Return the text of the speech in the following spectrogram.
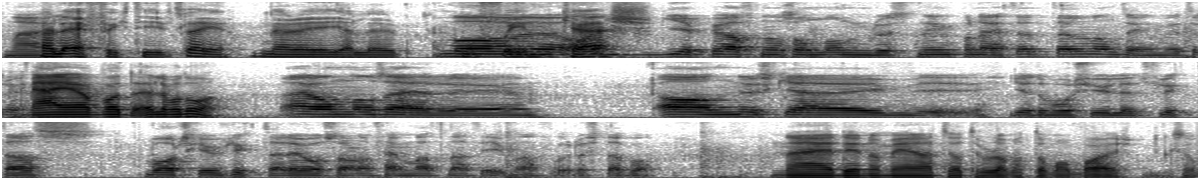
Nej. Eller effektivt läge när det gäller att få in har cash. GP haft någon sån omröstning på nätet eller någonting? Vet du det? Nej, jag, vad, eller vadå? Nej, om någon så här. Eh, ja, nu ska eh, Göteborgshjulet flyttas. Vart ska vi flytta det? Och så har de fem alternativ man får rösta på. Nej, det är nog mer att jag tror att de har bara liksom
